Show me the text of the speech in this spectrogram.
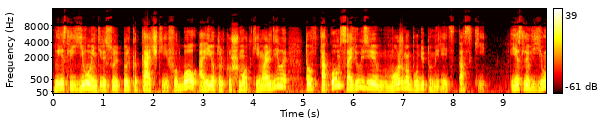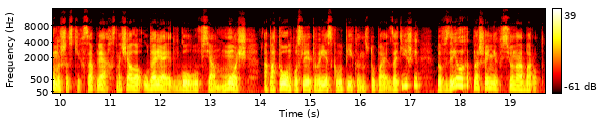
Но если его интересуют только тачки и футбол, а ее только шмотки и Мальдивы, то в таком союзе можно будет умереть с тоски. Если в юношеских соплях сначала ударяет в голову вся мощь, а потом после этого резкого пика наступает затишье, то в зрелых отношениях все наоборот.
